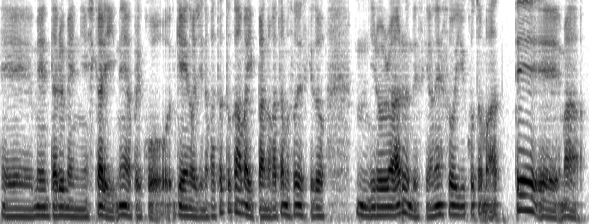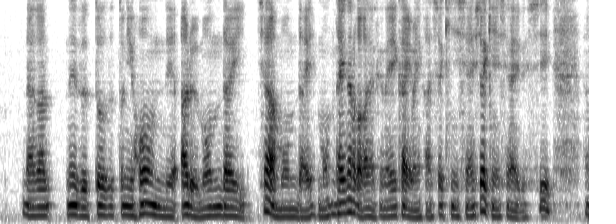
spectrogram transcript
えー、メンタル面にしかりね、やっぱりこう、芸能人の方とか、まあ一般の方もそうですけど、うん、いろいろあるんですけどね、そういうこともあって、えー、まあ、長、ね、ずっとずっと日本である問題じゃ問題、問題なのかわかんないですけど、ね、英会話に関しては気にしてない人は気にしてないですし、うん、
